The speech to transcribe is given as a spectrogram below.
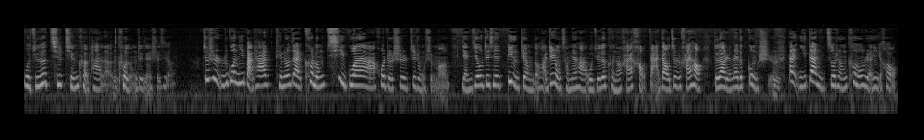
我觉得其实挺可怕的，克隆这件事情。就是如果你把它停留在克隆器官啊，或者是这种什么研究这些病症的话，这种层面哈，我觉得可能还好达到，就是还好得到人类的共识。但是，一旦你做成克隆人以后，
